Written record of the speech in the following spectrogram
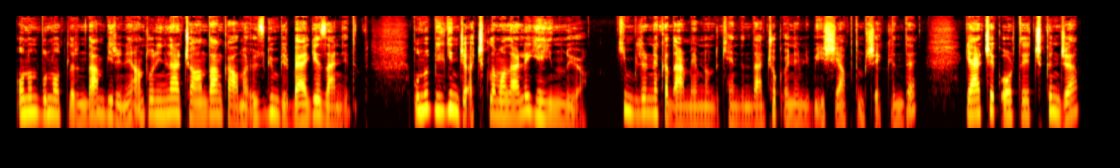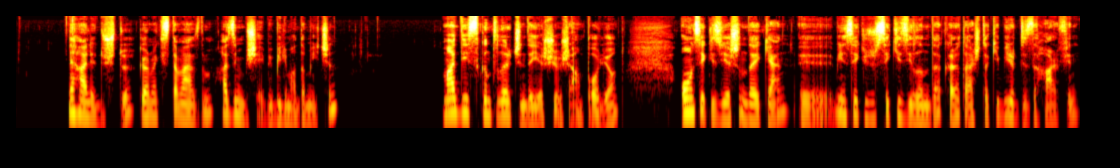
onun bu notlarından birini Antoninler çağından kalma özgün bir belge zannedip bunu bilgince açıklamalarla yayınlıyor. Kim bilir ne kadar memnundu kendinden çok önemli bir iş yaptım şeklinde. Gerçek ortaya çıkınca ne hale düştü görmek istemezdim. Hazin bir şey bir bilim adamı için. Maddi sıkıntılar içinde yaşıyor Şampolyon. 18 yaşındayken 1808 e, yılında Karataş'taki bir dizi harfin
